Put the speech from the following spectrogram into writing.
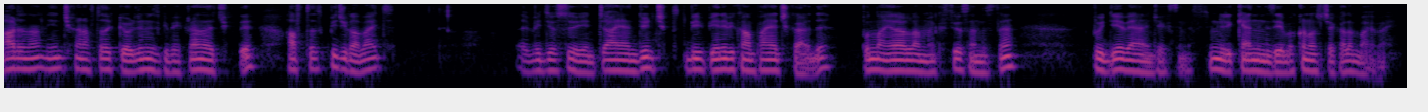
ardından yeni çıkan haftalık gördüğünüz gibi ekranda çıktı. Haftalık 1 GB e, videosu yani dün çıktı bir yeni bir kampanya çıkardı. Bundan yararlanmak istiyorsanız da bu videoyu beğeneceksiniz. Şimdilik kendinize iyi bakın. Hoşçakalın. Bay bay.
